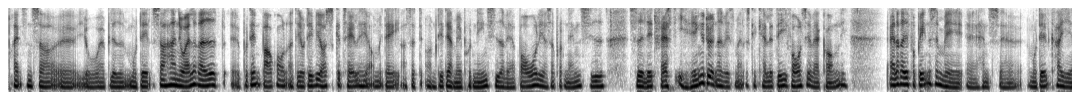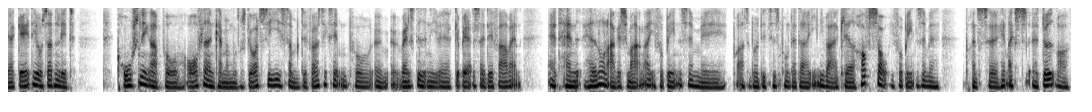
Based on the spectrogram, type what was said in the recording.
prinsen så øh, jo er blevet model, så har han jo allerede øh, på den baggrund, og det er jo det, vi også skal tale her om i dag, altså om det der med på den ene side at være borgerlig, og så på den anden side sidde lidt fast i hængedønnet, hvis man skal kalde det i forhold til at være kongelig, allerede i forbindelse med øh, hans øh, modelkarriere gav det jo sådan lidt krusninger på overfladen, kan man måske godt sige, som det første eksempel på øh, øh vanskeligheden i at gebære sig i det farvand, at han havde nogle engagementer i forbindelse med, altså på det tidspunkt, at der egentlig var erklæret hofsorg i forbindelse med prins øh, Henriks øh, død, hvor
